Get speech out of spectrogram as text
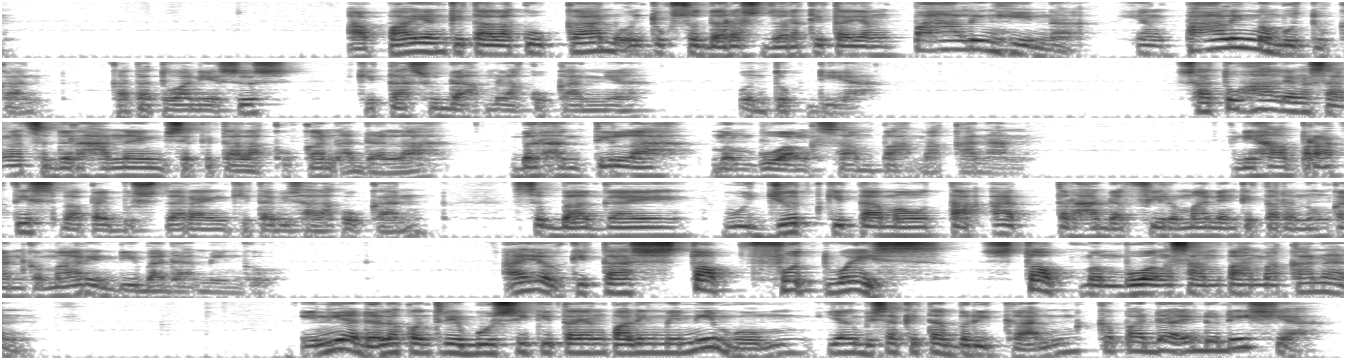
Apa yang kita lakukan untuk saudara-saudara kita yang paling hina, yang paling membutuhkan, kata Tuhan Yesus, kita sudah melakukannya untuk Dia. Satu hal yang sangat sederhana yang bisa kita lakukan adalah berhentilah membuang sampah makanan. Ini hal praktis Bapak Ibu Saudara yang kita bisa lakukan sebagai wujud kita mau taat terhadap firman yang kita renungkan kemarin di ibadah minggu. Ayo kita stop food waste, stop membuang sampah makanan. Ini adalah kontribusi kita yang paling minimum yang bisa kita berikan kepada Indonesia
